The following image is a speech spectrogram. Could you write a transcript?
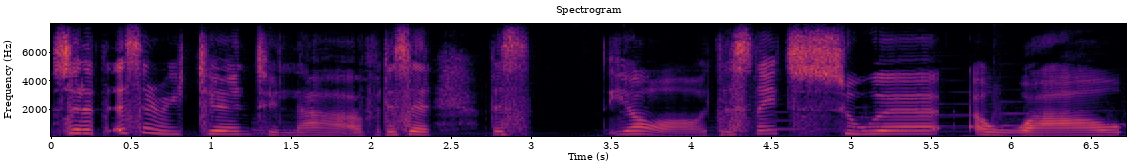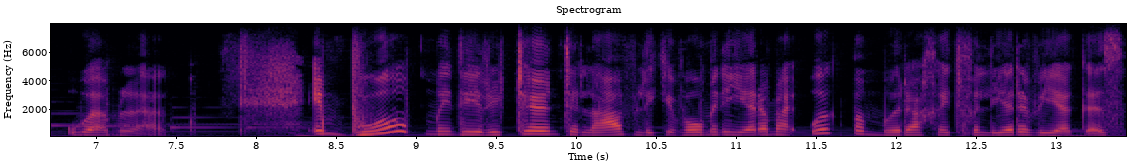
So dit is 'n return to love. Dis 'n dis ja, dis net so 'n wow oomblik. En boop met die return to love liedjie waarmee die Here my ook bemoedig het verlede week is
